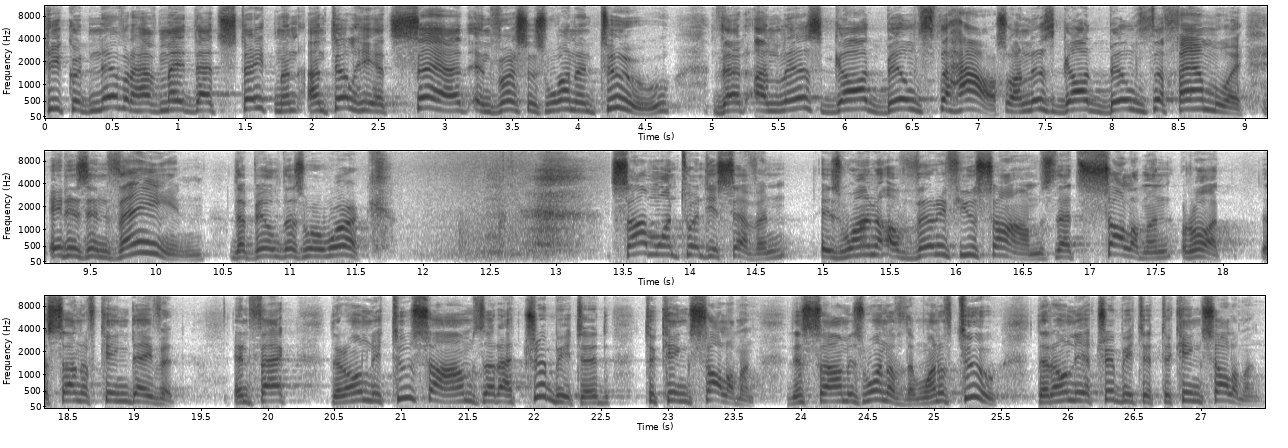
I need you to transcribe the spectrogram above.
He could never have made that statement until he had said in verses 1 and 2 that unless God builds the house, unless God builds the family, it is in vain the builders will work. Psalm 127 is one of very few psalms that Solomon wrote, the son of King David. In fact, there are only two psalms that are attributed to King Solomon. This psalm is one of them, one of two that are only attributed to King Solomon.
